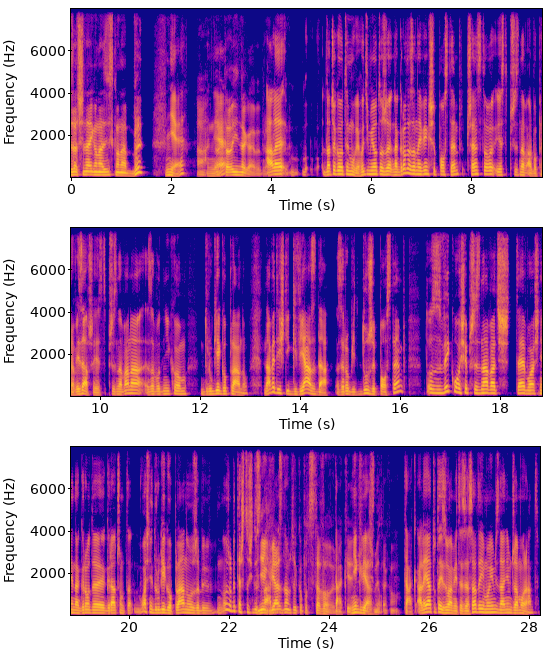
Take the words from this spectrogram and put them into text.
zaczyna jego nazwisko na B? nie. A, Nie. No, to innego ja wybrałem. Ale dlaczego o tym mówię? Chodzi mi o to, że nagroda za największy postęp często jest przyznawana, albo prawie zawsze jest przyznawana zawodnikom drugiego planu. Nawet jeśli gwiazda zrobi duży postęp, to zwykło się przyznawać tę właśnie nagrodę graczom ta, właśnie drugiego planu, żeby, no, żeby też coś dostali. Nie gwiazdą, tylko podstawowym. Tak, nie gwiazdą. Taką. Tak, ale ja tutaj złamię te zasady i moim zdaniem Jamorant.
